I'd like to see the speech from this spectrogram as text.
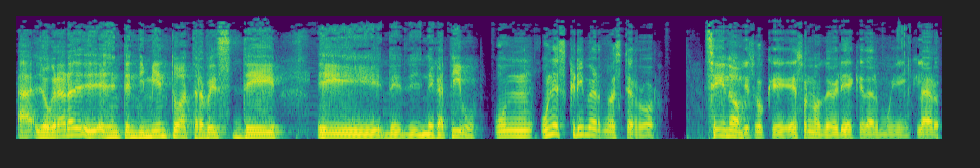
ah, lograr el entendimiento a través de, eh, de, negativo. Un, un screamer no es terror. Sí, no. eso que eso nos debería quedar muy en claro.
